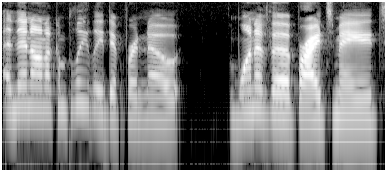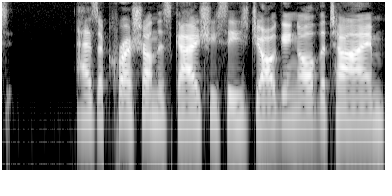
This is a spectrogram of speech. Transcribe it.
And then on a completely different note, one of the bridesmaids has a crush on this guy she sees jogging all the time.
